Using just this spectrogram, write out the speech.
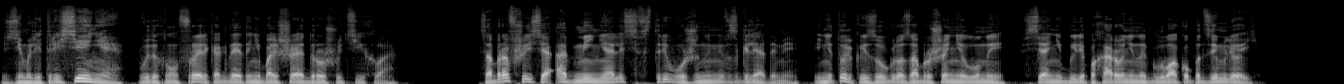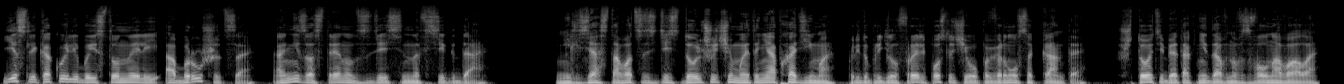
«Землетрясение!» — выдохнул Фрель, когда эта небольшая дрожь утихла. Собравшиеся обменялись встревоженными взглядами. И не только из-за угрозы обрушения Луны, все они были похоронены глубоко под землей. Если какой-либо из туннелей обрушится, они застрянут здесь навсегда. «Нельзя оставаться здесь дольше, чем это необходимо», — предупредил Фрель, после чего повернулся к Канте. «Что тебя так недавно взволновало?»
